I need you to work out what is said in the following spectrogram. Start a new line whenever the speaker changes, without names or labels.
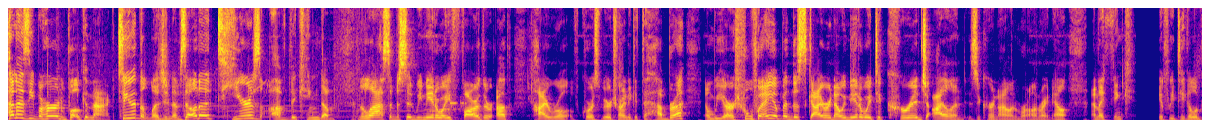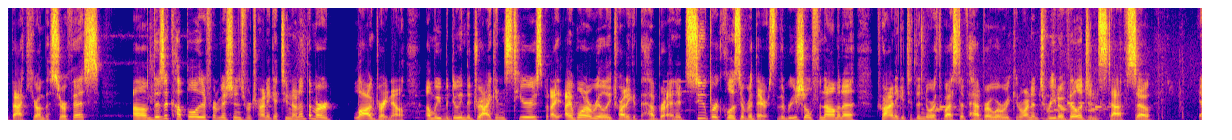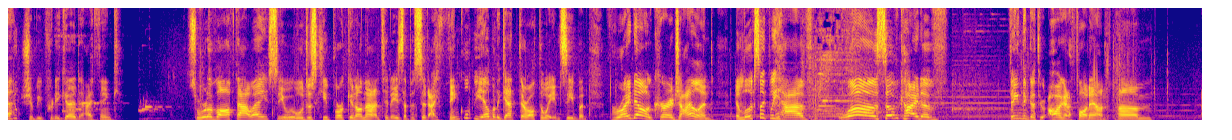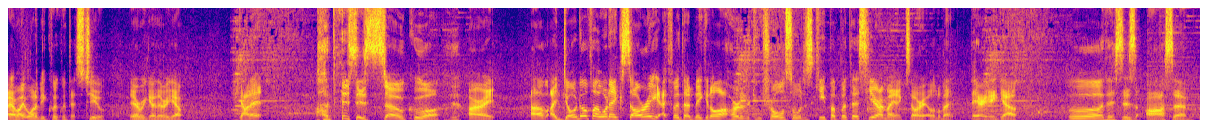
Hello Zebra Herd, welcome back to The Legend of Zelda Tears of the Kingdom. In the last episode, we made our way farther up Hyrule. Of course, we were trying to get to Hebra, and we are way up in the sky right now. We made our way to Courage Island, is the current island we're on right now. And I think if we take a look back here on the surface, um, there's a couple of different missions we're trying to get to. None of them are logged right now. Um, we've been doing the Dragon's Tears, but I, I wanna really try to get the Hebra, and it's super close over there. So the regional phenomena, trying to get to the northwest of Hebra where we can run into Rito Village and stuff. So yeah, should be pretty good, I think. Sort of off that way, so we'll just keep working on that in today's episode. I think we'll be able to get there, we'll have to wait and see, but right now on Courage Island, it looks like we have, whoa, some kind of thing to go through. Oh, I gotta fall down. Um, I might wanna be quick with this too. There we go, there we go. Got it? Oh, this is so cool. All right, um, I don't know if I wanna accelerate. I like that'd make it a lot harder to control, so we'll just keep up with this here. I might accelerate a little bit. There you go. Oh, this is awesome.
